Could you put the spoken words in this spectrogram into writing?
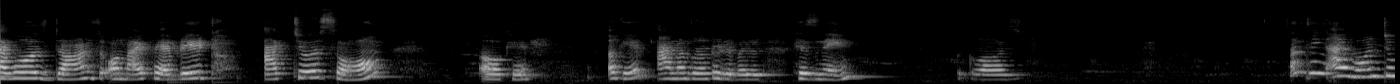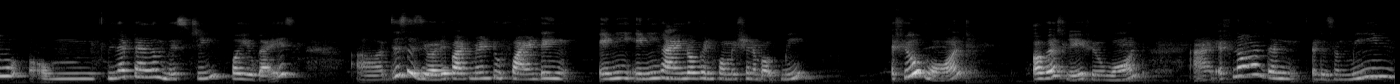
i was danced on my favorite actor song. Okay. Okay i'm not going to reveal his name because something i want to um, left as a mystery for you guys. Uh, this is your department to finding any any kind of information about me. If you want obviously if you want. And if not then it doesn't mean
